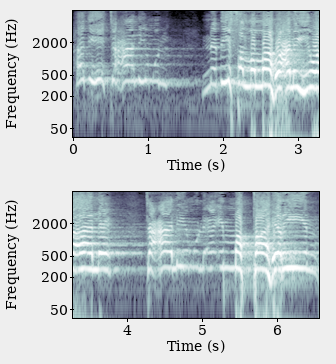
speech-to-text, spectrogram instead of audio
هذه تعاليم النبي صلى الله عليه وآله تعاليم الأئمة الطاهرين.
